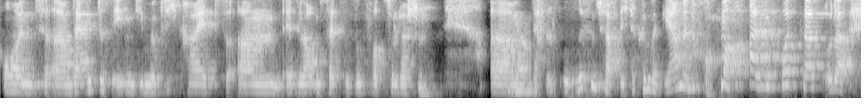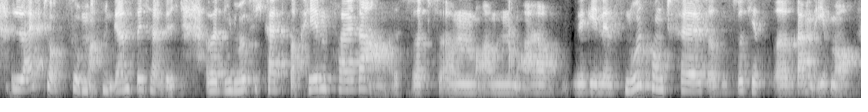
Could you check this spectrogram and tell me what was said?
Und äh, da gibt es eben die Möglichkeit, ähm, Glaubenssätze sofort zu löschen. Ähm, ja. Das ist so wissenschaftlich. Da können wir gerne noch mal einen Podcast oder live Live-Talk zu machen, ganz sicherlich. Aber die Möglichkeit ist auf jeden Fall da. Es wird, ähm, ähm, äh, wir gehen ins Nullpunktfeld, also es wird jetzt äh, dann eben auch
